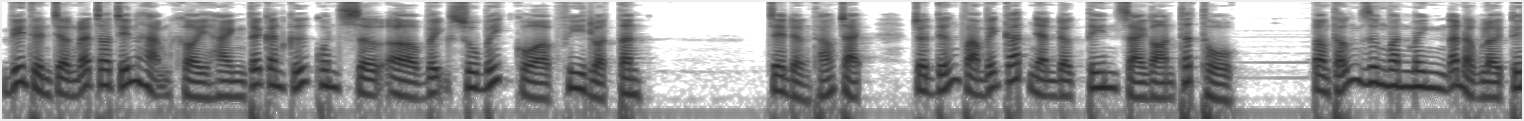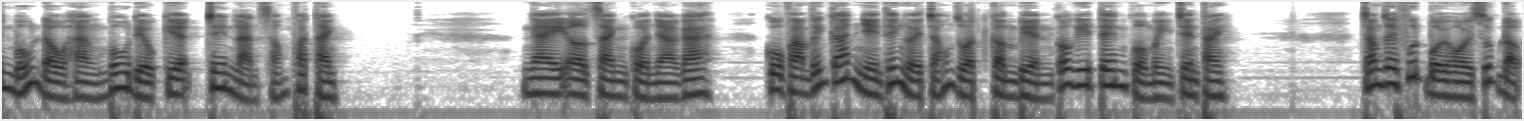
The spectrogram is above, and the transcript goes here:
viên thuyền trưởng đã cho chiến hạm khởi hành tới căn cứ quân sự ở Vịnh Subic của Phi Luật Tân. Trên đường tháo chạy, chuẩn tướng Phạm Vĩnh Cát nhận được tin Sài Gòn thất thủ. Tổng thống Dương Văn Minh đã đọc lời tuyên bố đầu hàng vô điều kiện trên làn sóng phát thanh. Ngay ở sành của nhà ga, Cụ Phạm Vĩnh Cát nhìn thấy người cháu ruột cầm biển có ghi tên của mình trên tay. Trong giây phút bồi hồi xúc động,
